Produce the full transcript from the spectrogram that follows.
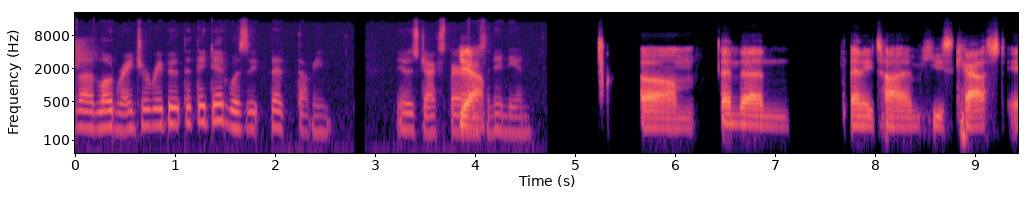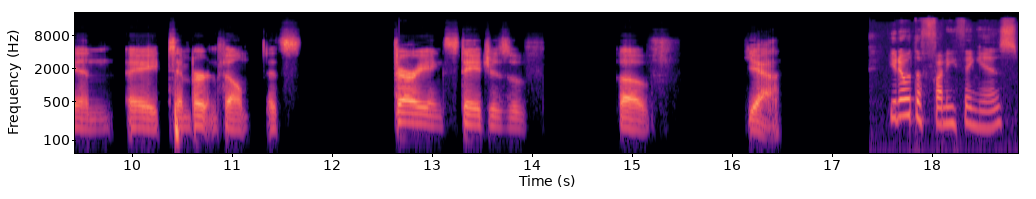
the Lone Ranger reboot that they did was that I mean, it was Jack Sparrow Yeah. as an Indian. Um, and then anytime he's cast in a Tim Burton film, it's varying stages of of yeah. You know what the funny thing is?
